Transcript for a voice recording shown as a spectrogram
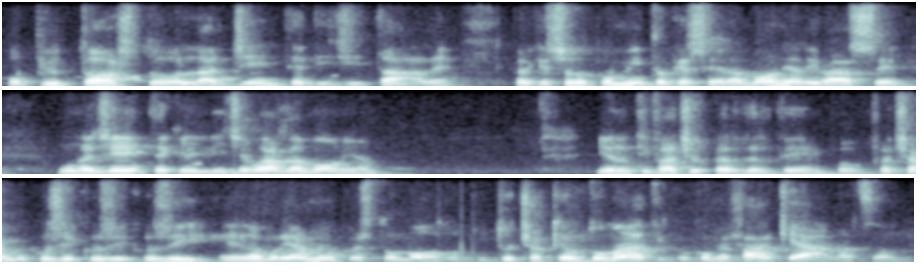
o piuttosto l'agente digitale, perché sono convinto che se da Monia arrivasse un agente che gli dice guarda Monia, io non ti faccio perdere tempo, facciamo così, così, così e lavoriamo in questo modo, tutto ciò che è automatico, come fa anche Amazon,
